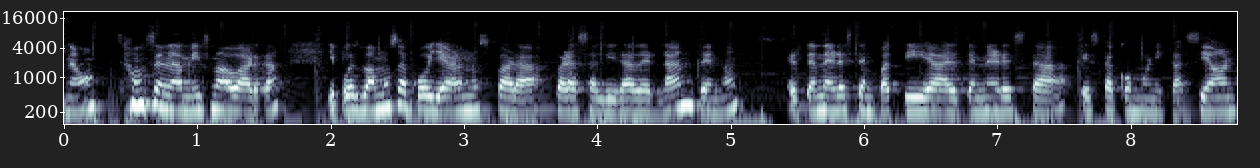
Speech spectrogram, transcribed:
¿no? Estamos en la misma barca y pues vamos a apoyarnos para, para salir adelante, ¿no? El tener esta empatía, el tener esta, esta comunicación.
